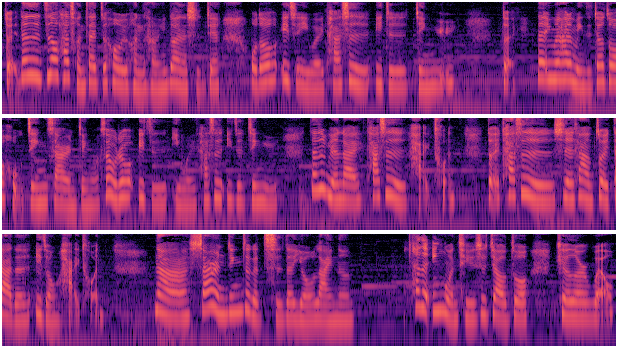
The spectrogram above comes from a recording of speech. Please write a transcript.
对，但是知道它存在之后，有很长一段的时间，我都一直以为它是一只鲸鱼。对。那因为它的名字叫做虎鲸杀人鲸嘛，所以我就一直以为它是一只鲸鱼，但是原来它是海豚，对，它是世界上最大的一种海豚。那杀人鲸这个词的由来呢？它的英文其实是叫做 killer whale，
